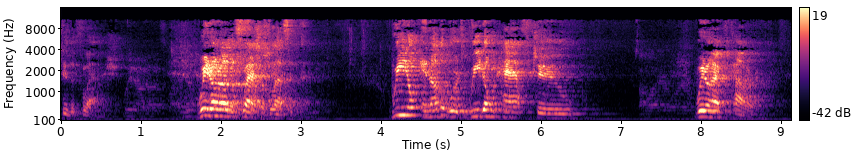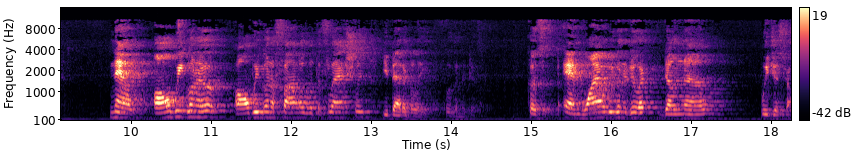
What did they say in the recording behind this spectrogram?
to the flesh. We don't know. We don't know the flesh of blessed thing. We don't, in other words, we don't have to, we don't have to tolerate. Now, are we gonna, are we gonna follow with the fleshly? You better believe. We're gonna do it. Because, and why are we gonna do it? Don't know. We just are.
